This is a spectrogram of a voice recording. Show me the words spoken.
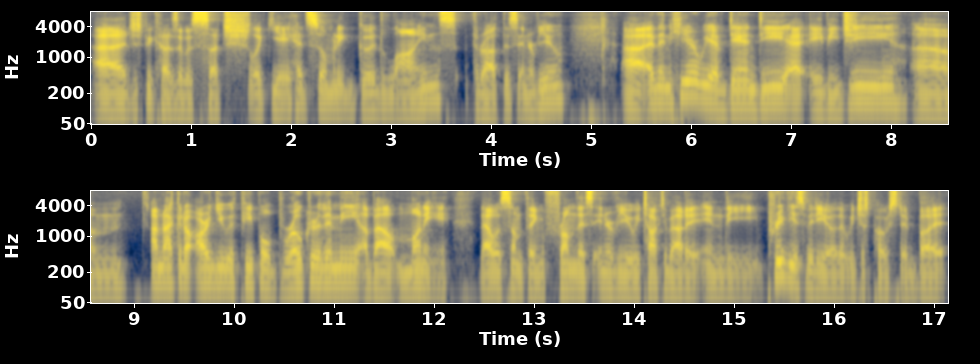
uh, just because it was such like Ye had so many good lines throughout this interview. Uh, and then here we have Dan D at ABG. Um, I'm not going to argue with people broker than me about money. That was something from this interview. We talked about it in the previous video that we just posted. But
